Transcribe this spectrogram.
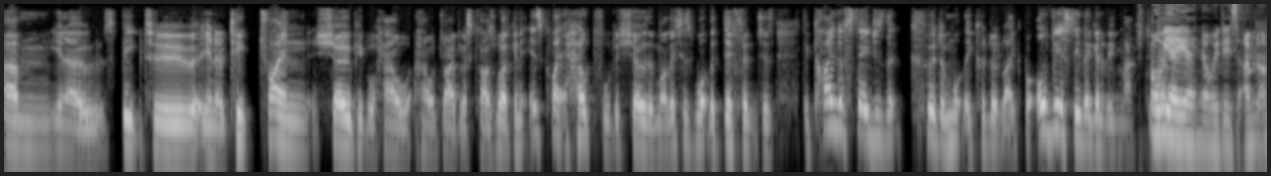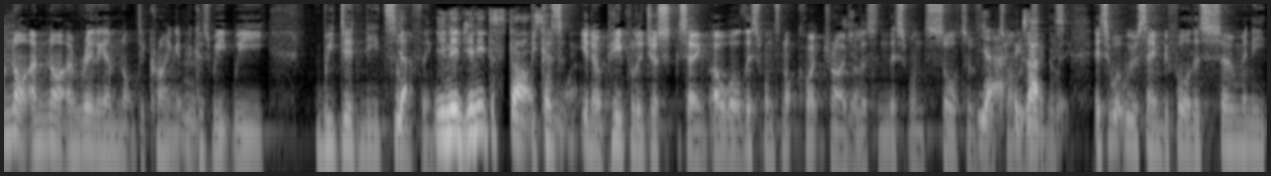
um, you know, speak to, you know, te- try and show people how how driverless cars work, and it is quite helpful to show them. Well, this is what the difference is, the kind of stages that could and what they could look like. But obviously, they're going to be matched. Together. Oh yeah, yeah, no, it is. I'm, I'm not, I'm not, I really am not decrying it mm. because we we we did need something. Yeah, you need you need to start because somewhere. you know people are just saying, oh well, this one's not quite driverless, yeah. and this one's sort of yeah, autonomous. exactly. It's what we were saying before. There's so many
